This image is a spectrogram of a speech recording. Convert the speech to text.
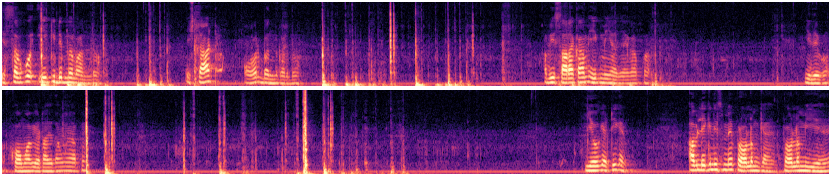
इस सबको एक ही डिब में बाँध दो। स्टार्ट और बंद कर दो। अभी सारा काम एक में ही आ जाएगा आपका। ये देखो कॉमा भी हटा देता हूँ मैं यहाँ पे। ये हो गया, ठीक है? अब लेकिन इसमें प्रॉब्लम क्या है? प्रॉब्लम ये है,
